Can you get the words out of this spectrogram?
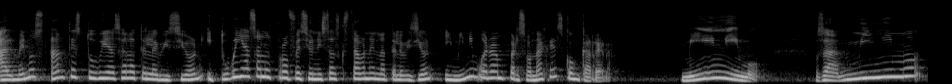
al menos antes tú veías a la televisión y tú veías a los profesionistas que estaban en la televisión y mínimo eran personajes con carrera. Mínimo. O sea, mínimo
